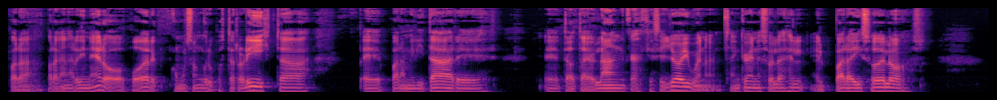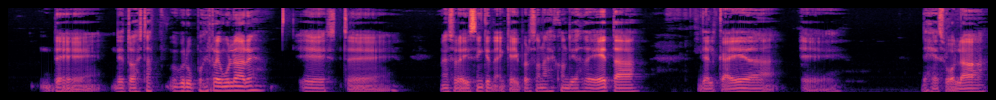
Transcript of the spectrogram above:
para, ganar dinero o poder, como son grupos terroristas, eh, paramilitares, eh, trata de blancas, qué sé yo. Y bueno, saben que Venezuela es el, el paraíso de los de, de todos estos grupos irregulares, este, en Venezuela dicen que, que hay personas escondidas de ETA, de Al Qaeda, eh, de Hezbollah.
